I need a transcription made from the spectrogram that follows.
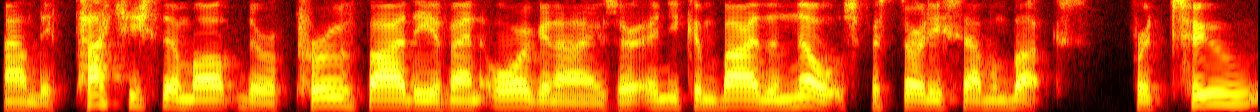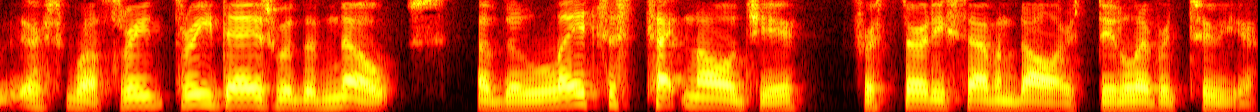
and they package them up. They're approved by the event organizer, and you can buy the notes for 37 bucks for two, uh, well, three, three days worth of notes of the latest technology for $37 delivered to you.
